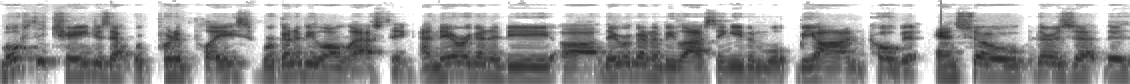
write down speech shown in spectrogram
Most of the changes that were put in place were going to be long lasting, and they were going to be uh, they were going to be lasting even beyond COVID. And so there's a there's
